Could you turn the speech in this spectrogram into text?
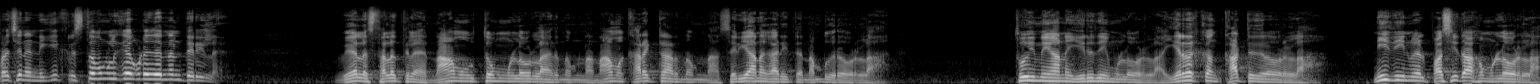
பிரச்சனை இன்னைக்கு? கிறிஸ்தவங்களுக்கே கூட இது என்னன்னு தெரியல. வேலை ஸ்தலத்தில் நாம் உத்தமம் உள்ளவர்களாக இருந்தோம்னா நாம் கரெக்டாக இருந்தோம்னா சரியான காரியத்தை நம்புகிறவர்களா? தூய்மையான இருதயம் உள்ளவர்களா? இரக்கம் காட்டுகிறவர்களா? நீதியின் மேல் பசிதாகம் உள்ளவர்களா?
